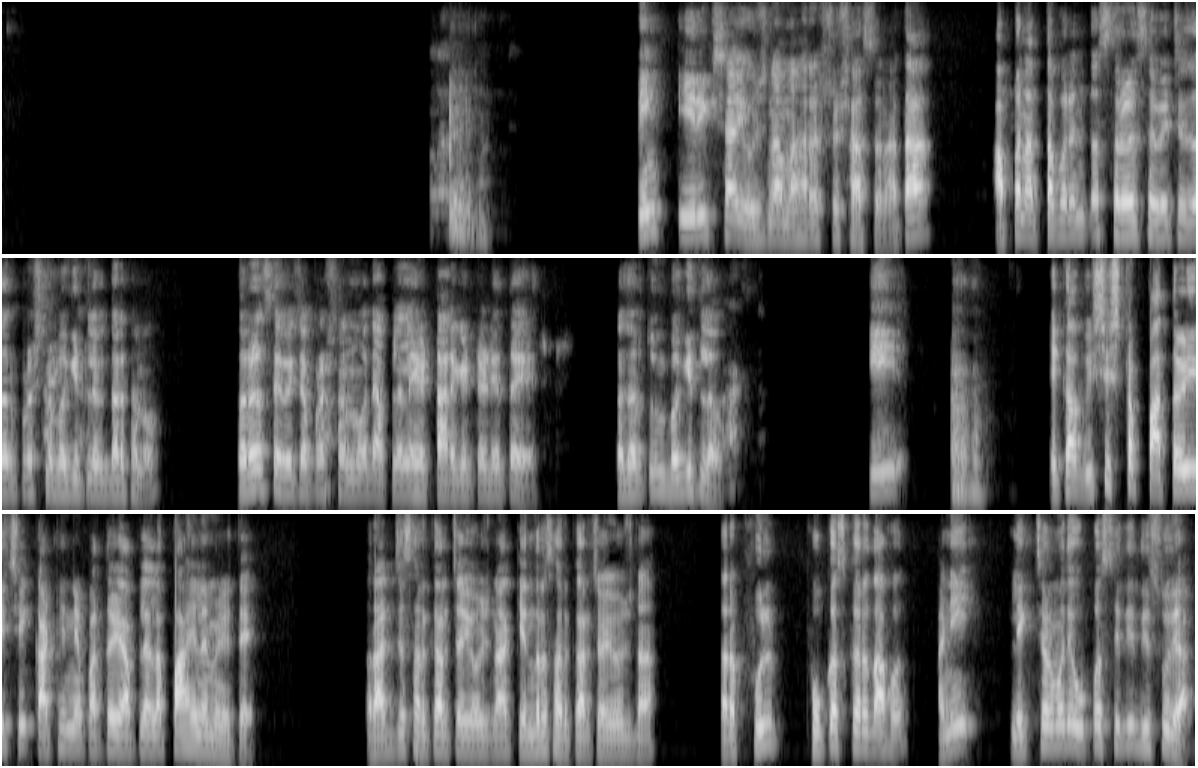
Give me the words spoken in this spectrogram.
पिंक ई रिक्षा योजना महाराष्ट्र शासन. आता आपण आतापर्यंत सरळ सेवेचे जर प्रश्न बघितले विद्यार्थ्यांनो सरळ सेवेच्या प्रश्नांमध्ये आपल्याला हे टार्गेटेड येत आहे तर जर तुम्ही बघितलं की एका विशिष्ट पातळीची काठिण्य पातळी आपल्याला पाहायला मिळते. राज्य सरकारच्या योजना केंद्र सरकारच्या योजना तर फुल फोकस करत आहोत. आणि लेक्चरमध्ये उपस्थिती दिसू द्या.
